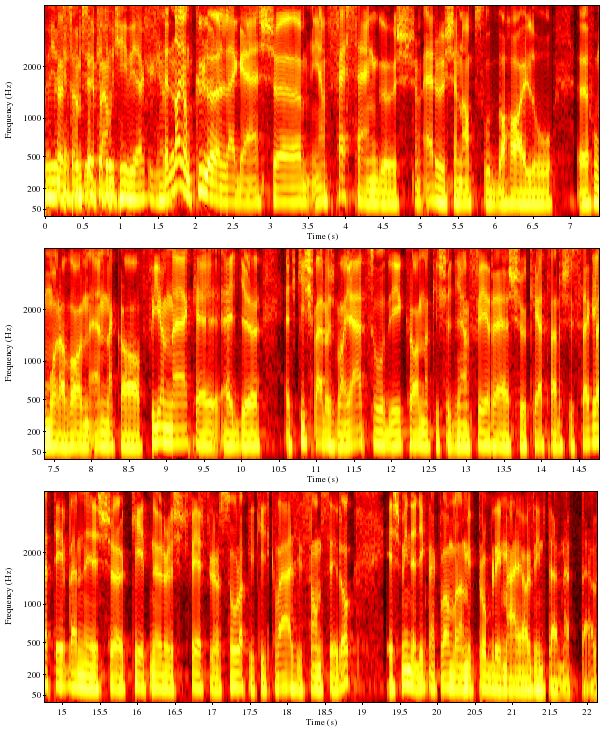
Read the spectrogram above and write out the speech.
hogy Köszönöm úgy, őket szépen. úgy hívják. Igen. Nagyon különleges, ilyen feszengős, erősen abszurdba hajló humora van ennek a filmnek. Egy, egy, kisvárosban játszódik, annak is egy ilyen félreeső kertvárosi szegletében, és két nőről és egy férfiről szól, akik így kvázi szomszédok, és mindegyiknek van valami problémája az internettel.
